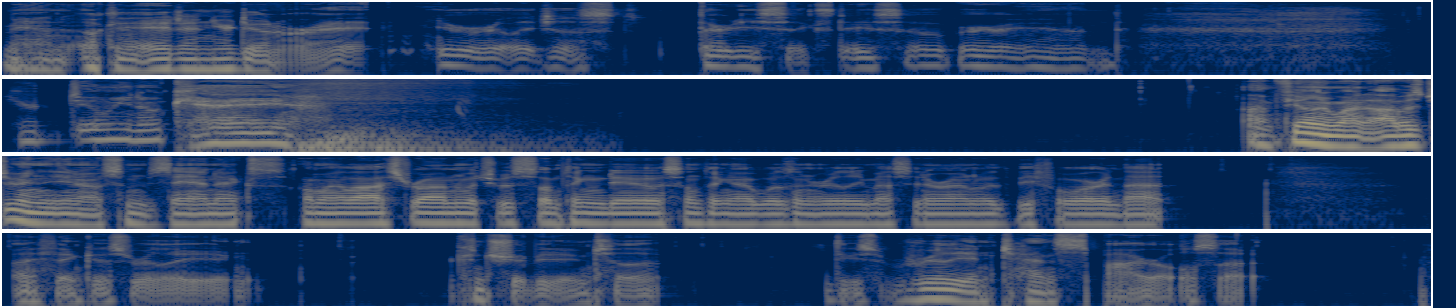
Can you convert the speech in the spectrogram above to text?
Man, okay, Aiden, you're doing it right. You're really just 36 days sober and you're doing okay. I'm feeling right. I was doing, you know, some Xanax on my last run, which was something new, something I wasn't really messing around with before, and that I think is really contributing to these really intense spirals that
